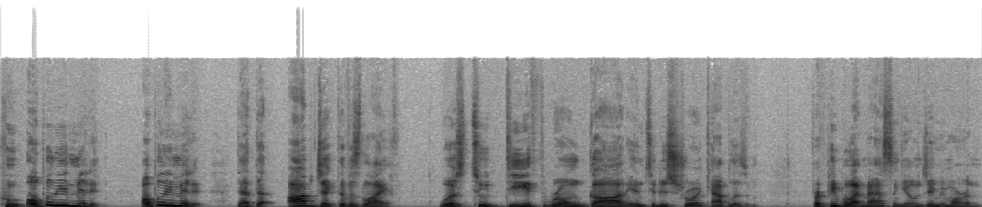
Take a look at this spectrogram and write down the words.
who openly admitted, openly admitted that the object of his life was to dethrone God and to destroy capitalism. For people like Massingale and Jamie Martin,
